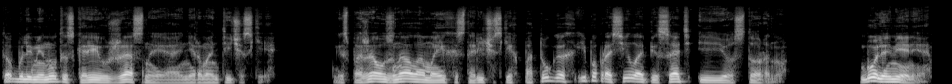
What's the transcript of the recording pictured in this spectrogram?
То были минуты скорее ужасные, а не романтические. Госпожа узнала о моих исторических потугах и попросила описать и ее сторону. Более-менее.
